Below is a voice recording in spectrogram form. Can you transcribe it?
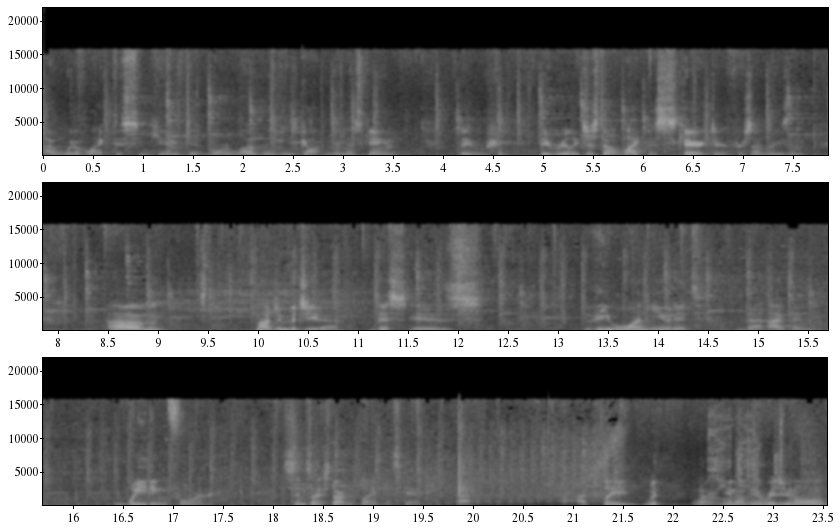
I, I would have liked to see him get more love than he's gotten in this game. They they really just don't like this character for some reason. Um, Majin Vegeta. This is the one unit that I've been waiting for since I started playing this game. Uh, I played with, well, you know, the original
